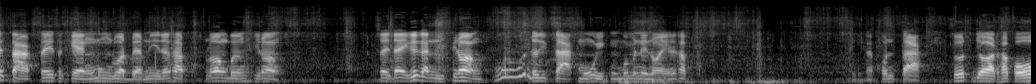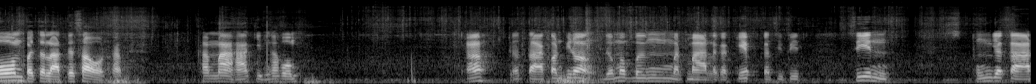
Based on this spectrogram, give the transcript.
ๆตากใส่สแกงมุงลวดแบบนี้นะครับลองเบิ้งพี่น้อง ใส่ได้คือกันพี่น้องโอ้เดี๋ยวตากหมูอีกบ่มันหน่อยๆนะครับนี่ครับคนตากสุดยอดครับผม ไปตลาดแต่เช้าครับทำมาหากินครับผมเอาเดี๋ยวตากก่อนพี่น้องเดี๋ยวมาเบิ้งหมาดๆแล้วก็เก็บกับสิปิดสิ้นถุงยากาศ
